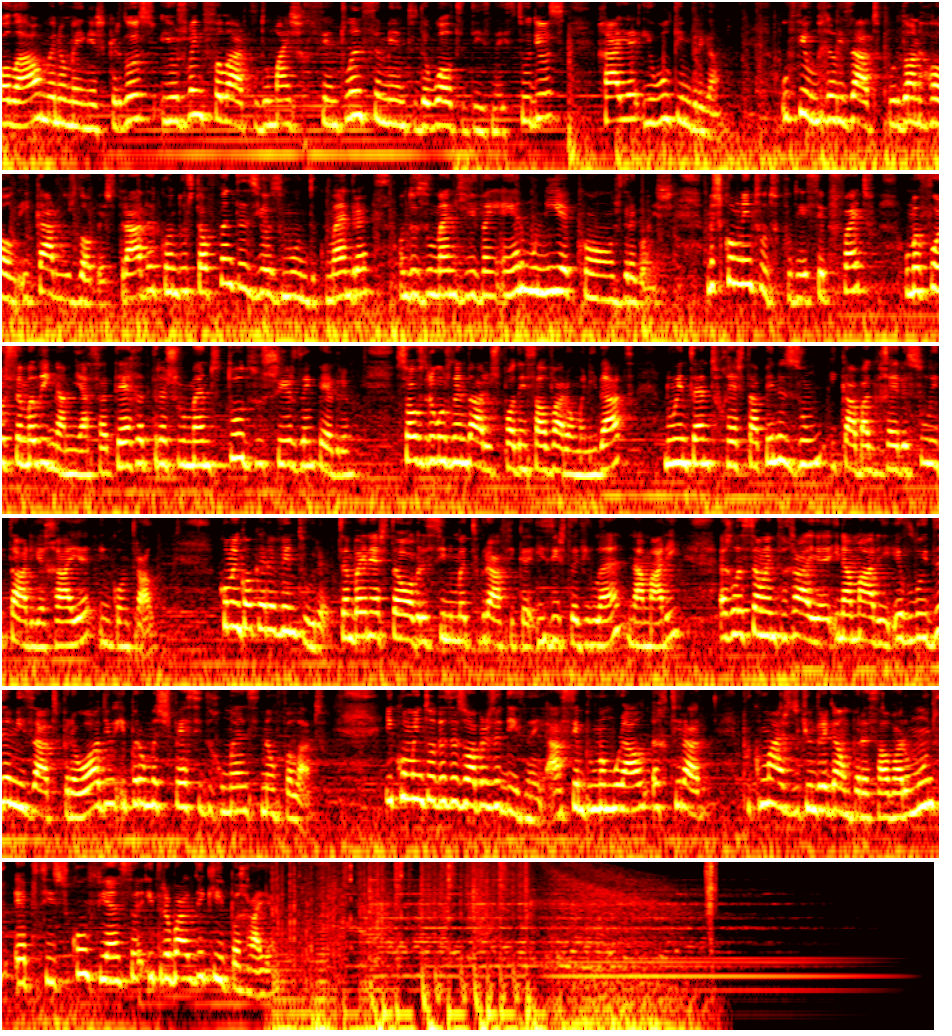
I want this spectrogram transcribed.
Olá, o meu nome é Inês Cardoso e hoje venho falar-te do mais recente lançamento da Walt Disney Studios, Raya e o Último Dragão. O filme, realizado por Don Hall e Carlos Lopes Estrada, conduz-te ao fantasioso mundo de Comandra, onde os humanos vivem em harmonia com os dragões. Mas como nem tudo podia ser perfeito, uma força maligna ameaça a Terra, transformando todos os seres em pedra. Só os dragões lendários podem salvar a humanidade, no entanto, resta apenas um e cabe à guerreira solitária Raya encontrá-lo. Como em qualquer aventura, também nesta obra cinematográfica existe a vilã, Namari. A relação entre Raya e Namari evolui de amizade para ódio e para uma espécie de romance não falado. E como em todas as obras da Disney, há sempre uma moral a retirar. Porque mais do que um dragão para salvar o mundo, é preciso confiança e trabalho de equipa, Raya.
